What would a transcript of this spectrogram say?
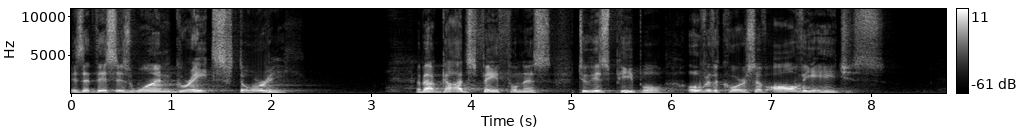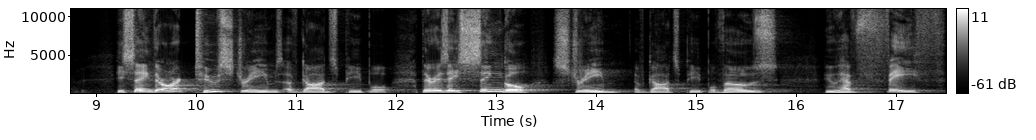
is that this is one great story about God's faithfulness to his people over the course of all the ages. He's saying there aren't two streams of God's people, there is a single stream of God's people, those who have faith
